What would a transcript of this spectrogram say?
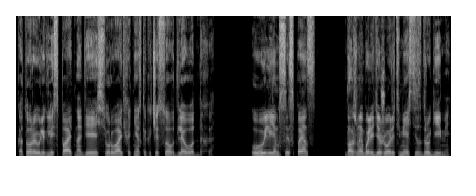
которые улеглись спать, надеясь урвать хоть несколько часов для отдыха. Уильямс и Спенс должны были дежурить вместе с другими.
